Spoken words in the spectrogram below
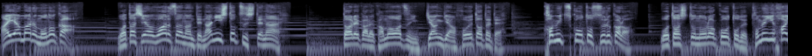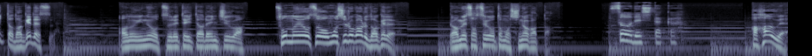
謝るものか私は悪さなんて何一つしてない。誰彼構わずにギャンギャン吠え立てて、噛みつこうとするから、私と野良コートで止めに入っただけです。あの犬を連れていた連中は、そんな様子を面白がるだけで、やめさせようともしなかった。そうでしたか。母上。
